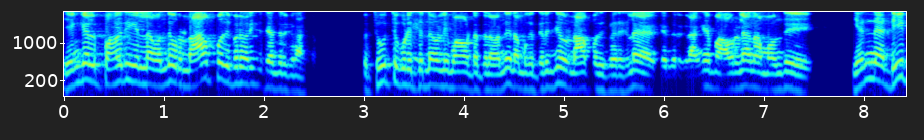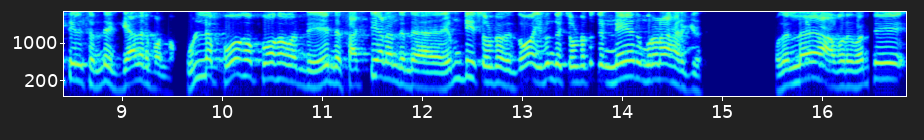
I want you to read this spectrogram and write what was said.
எங்கள் பகுதிகளில் வந்து ஒரு நாற்பது பேர் வரைக்கும் சேர்ந்திருக்கிறாங்க. தூத்துக்குடி திருநெல்வேலி மாவட்டத்துல வந்து நமக்கு தெரிஞ்ச ஒரு நாற்பது பேர்களை சேர்ந்திருக்கிறாங்க. இப்ப அவர்களாம் நம்ம வந்து என்ன டீட்டெயில்ஸ் வந்து கேதர் பண்ணோம். உள்ள போக போக வந்து இந்த சக்தியானந்த் இந்த எம்டி சொல்றதுக்கும் இவங்க சொல்றதுக்கும் நேர் முரணாக இருக்குது. முதல்ல அவர் வந்து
